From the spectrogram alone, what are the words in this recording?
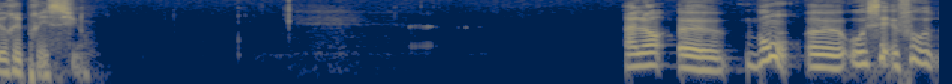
répression? Alors, euh, bon, euh, il faut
